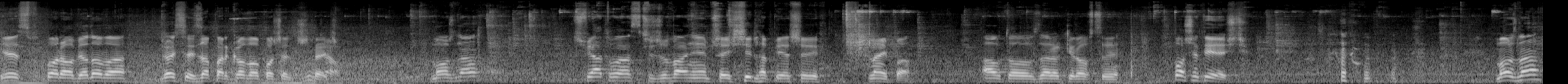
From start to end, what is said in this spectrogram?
Jest pora obiadowa, gość sobie zaparkował, poszedł żreć. Można? Światła, skrzyżowanie, przejście dla pieszych, knajpa. Auto, zero kierowcy. Poszedł jeść. Można?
